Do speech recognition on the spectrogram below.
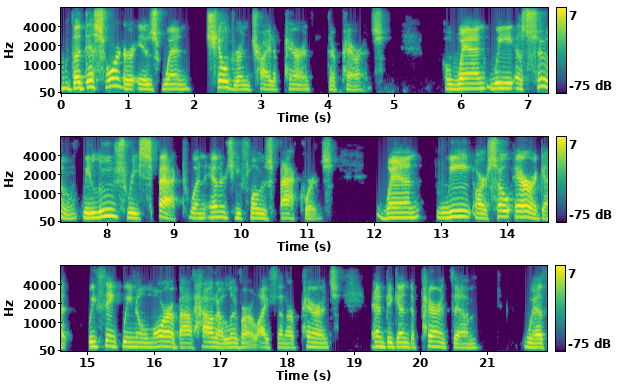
The disorder is when children try to parent their parents. When we assume we lose respect when energy flows backwards, when we are so arrogant, we think we know more about how to live our life than our parents and begin to parent them with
